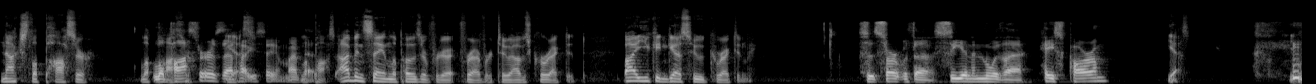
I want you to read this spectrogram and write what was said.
Knox Laposser. Laposser, is that how you say it? My bad. I've been saying Laposer for forever too. I was corrected. By you can guess who corrected me. So start with a C and then with a Haste Parham. Yes. Yeah.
